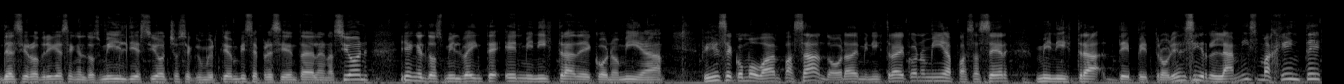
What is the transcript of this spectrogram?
Delcy Rodríguez en el 2018 se convirtió en vicepresidenta de la Nación y en el 2020 en ministra de Economía. Fíjese cómo van pasando. Ahora de ministra de Economía pasa a ser ministra de Petróleo. Es decir, la misma gente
